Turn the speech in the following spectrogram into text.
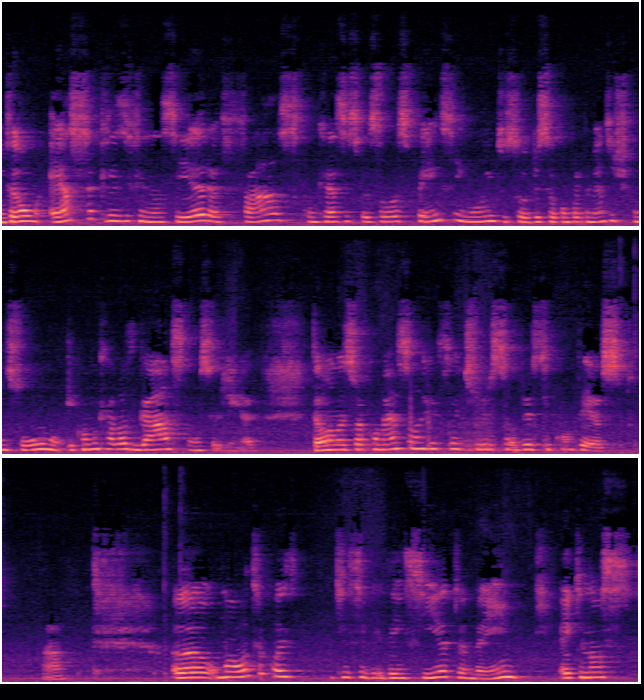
Então, essa crise financeira faz com que essas pessoas pensem muito sobre o seu comportamento de consumo e como que elas gastam o seu dinheiro. Então, elas já começam a refletir sobre esse contexto. Tá? Uh, uma outra coisa que se evidencia também é que nós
